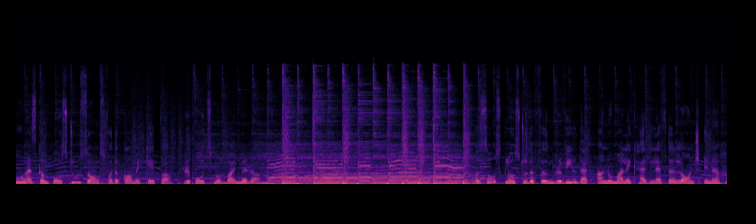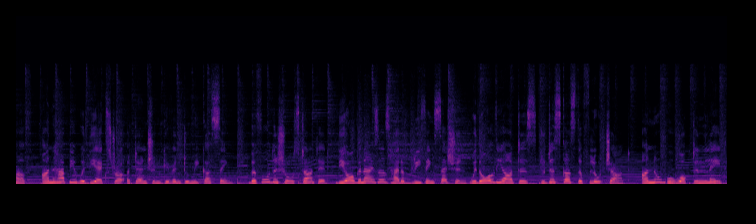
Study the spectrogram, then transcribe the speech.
who has composed two songs for the comic caper, reports Mumbai Mirror. A source close to the film revealed that Anu Malik had left the launch in a huff, unhappy with the extra attention given to Mika Singh. Before the show started, the organizers had a briefing session with all the artists to discuss the flow chart. Anu, who walked in late,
